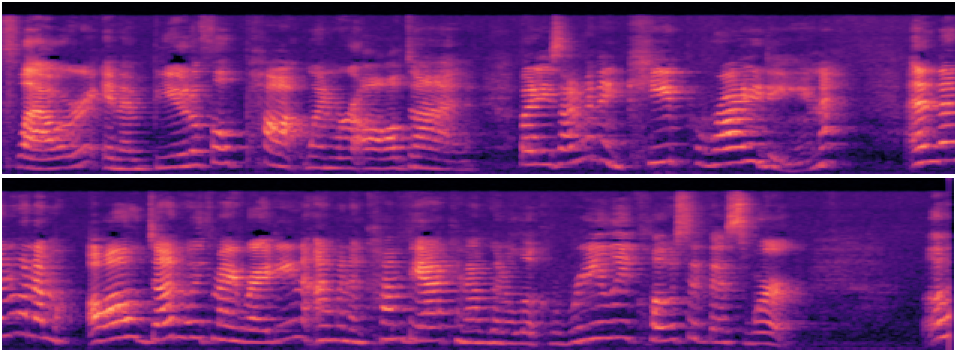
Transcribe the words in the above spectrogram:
flower in a beautiful pot when we're all done. Buddies, I'm gonna keep writing and then when I'm all done with my writing, I'm gonna come back and I'm gonna look really close at this work. Uh,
